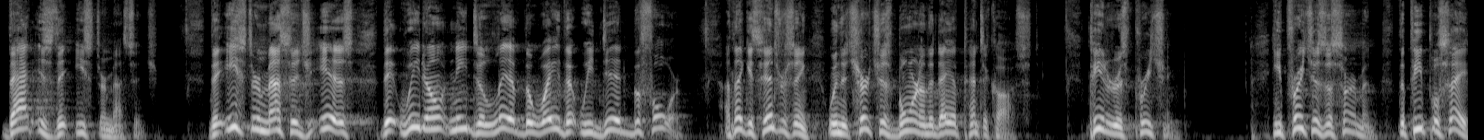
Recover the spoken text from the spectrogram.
That is the Easter message. The Easter message is that we don't need to live the way that we did before. I think it's interesting when the church is born on the day of Pentecost. Peter is preaching. He preaches a sermon. The people say,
